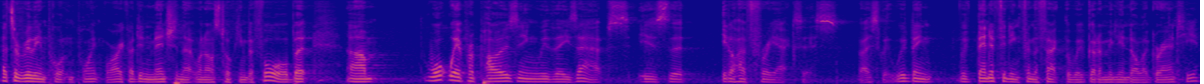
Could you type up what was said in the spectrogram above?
that's a really important point, Warwick. I didn't mention that when I was talking before, but um, what we're proposing with these apps is that it'll have free access basically. We've been we've benefiting from the fact that we've got a million dollar grant here.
